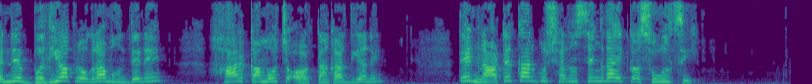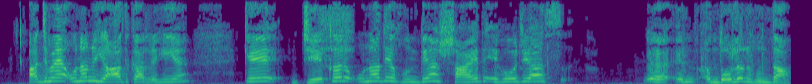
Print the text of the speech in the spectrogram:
ਇੰਨੇ ਵਧੀਆ ਪ੍ਰੋਗਰਾਮ ਹੁੰਦੇ ਨੇ, ਹਰ ਕੰਮ ਉਹ ਚ ਔਰਤਾਂ ਕਰਦੀਆਂ ਨੇ। ਤੇ ਨਾਟਕਕਾਰ ਗੁਰਸ਼ਰਨ ਸਿੰਘ ਦਾ ਇੱਕ ਅਸੂਲ ਸੀ। ਅੱਜ ਮੈਂ ਉਹਨਾਂ ਨੂੰ ਯਾਦ ਕਰ ਰਹੀ ਹਾਂ ਕਿ ਜੇਕਰ ਉਹਨਾਂ ਦੇ ਹੁੰਦਿਆਂ ਸ਼ਾਇਦ ਇਹੋ ਜਿਹਾ ਸ- ਅਹ ਇਨ- ਅੰਦੋਲਨ ਹੁੰਦਾ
